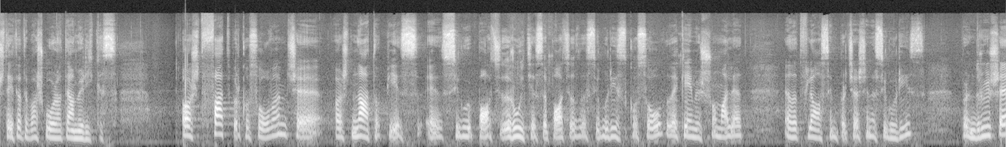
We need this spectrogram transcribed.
Shtetet e Bashkuara të Amerikës. Është fat për Kosovën që është NATO pjesë e ruajtjes së paqes dhe sigurisë në Kosovë dhe kemi shumë hallet edhe të flasim për çështjen e sigurisë. Përndryshe,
